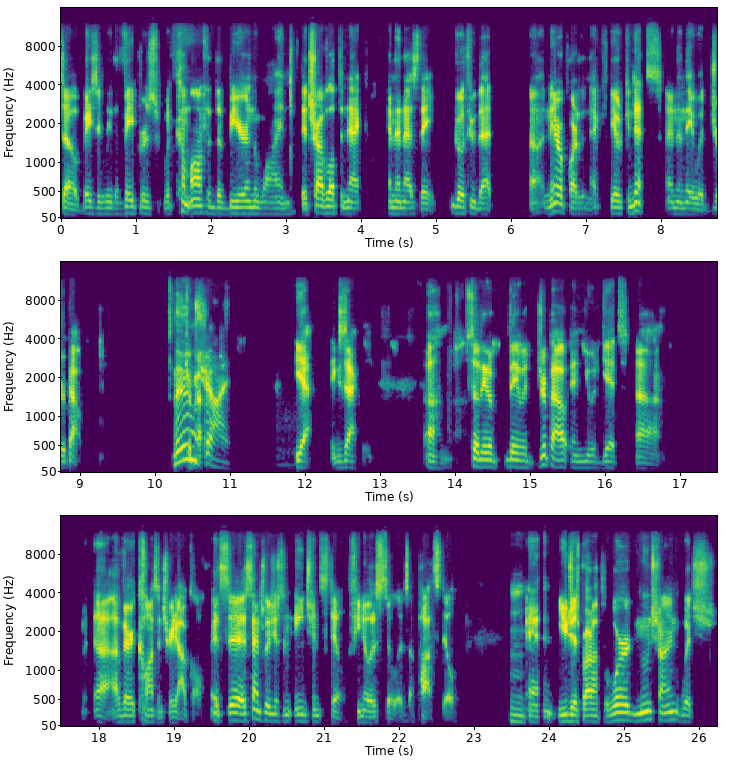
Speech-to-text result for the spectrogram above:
so basically the vapors would come off of the beer and the wine they travel up the neck and then as they go through that uh, narrow part of the neck they would condense and then they would drip out Moonshine. yeah exactly um, so they would they would drip out and you would get uh, uh, a very concentrated alcohol. It's uh, essentially just an ancient still, if you know what a still is, a pot still. Hmm. And you just brought up the word moonshine, which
